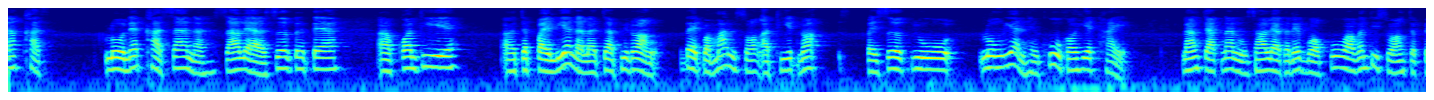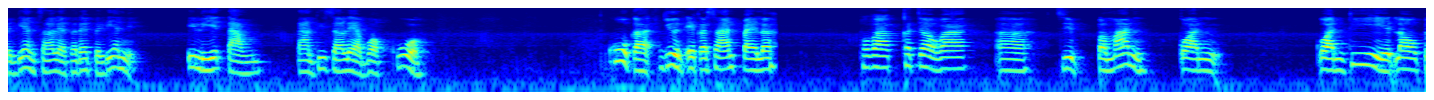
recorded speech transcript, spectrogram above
นักขัดโลนักขัดซ่านนะสาวแหล่เซิกตั้งแต่อ่าก่อนที่อ่าจะไปเรียนน่ะล่ะจ้ะพี่น้องได้ประมาณสองอาทิตย์เนาะไปเซิร์กอยู่ โรงเรียนให้ครู่เขาเฮ็ดให้หลังจากนั้นสาวแหลก็ได้บอกครู่ว่าวันที่สองจะไปเรียนสาวแหลก็ได้ไปเรียนอิลีตามตามที่สาวแหลบอกครู่ครู่ก็ยื่นเอกสารไปแล้ว เพราะว่าเขาเจ้าว่าอ่าสิประมาณก่อนก่อนที่เราไป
